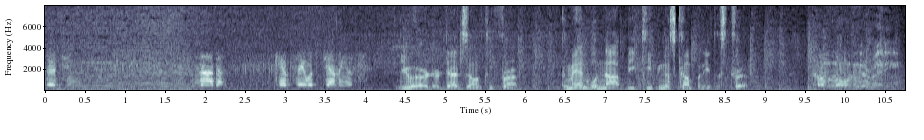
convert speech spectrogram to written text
Searching. Nada. Can't say what's jamming us. You heard her. Dead zone confirmed. Command will not be keeping us company this trip. I'm lonely already.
